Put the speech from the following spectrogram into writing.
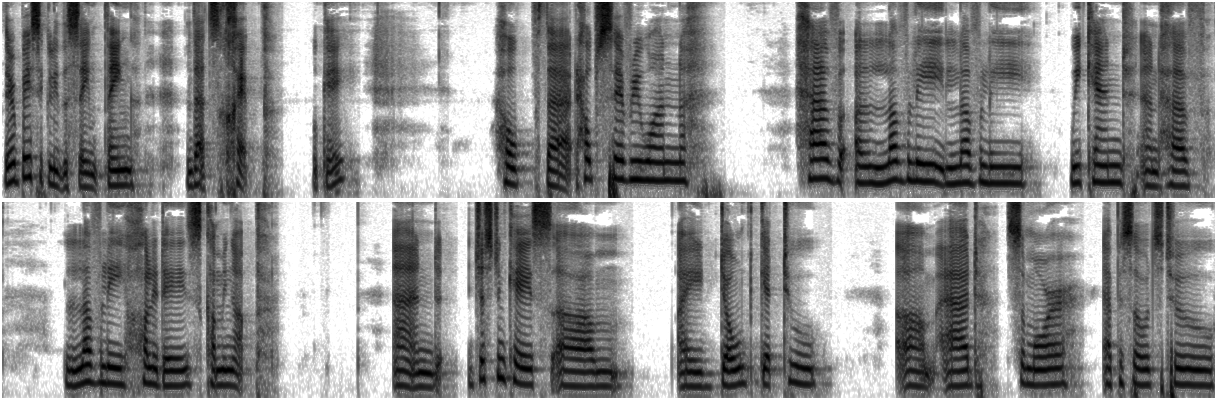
they're basically the same thing. That's crêpe, okay? Hope that helps everyone. Have a lovely, lovely weekend and have lovely holidays coming up. And just in case um, I don't get to um, add some more episodes to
